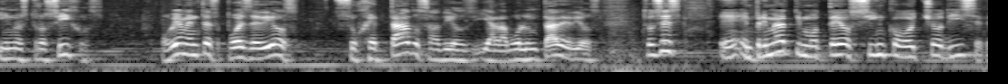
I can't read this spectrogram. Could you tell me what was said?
y nuestros hijos. Obviamente después de Dios, sujetados a Dios y a la voluntad de Dios. Entonces, eh, en 1 Timoteo 5.8 dice,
